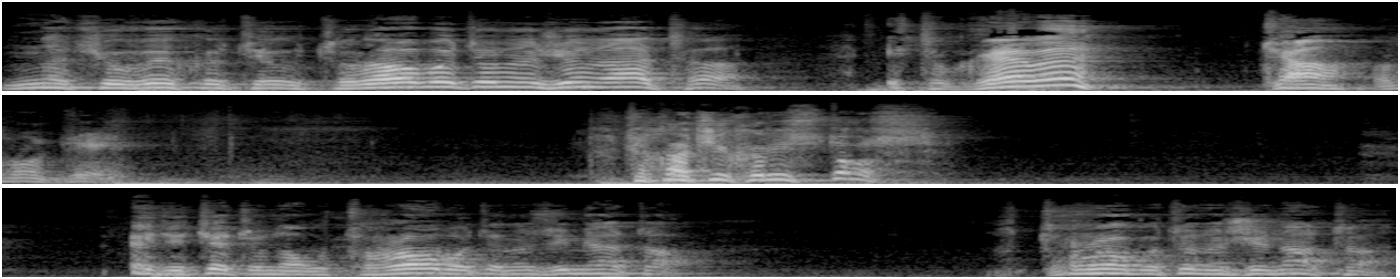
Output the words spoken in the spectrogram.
на човекът е отробата на жената. И тогава тя роди. Така че Христос е детето на отробата на земята, отробата на жената.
